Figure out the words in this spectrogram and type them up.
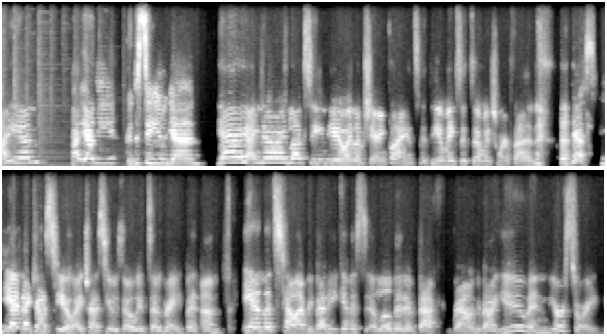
Hi, Ann. Hi, Annie. Good to see you again. Yay, I know. I love seeing you. I love sharing clients with you. It makes it so much more fun. Yes. and I trust you. I trust you. So it's so great. But um, and let's tell everybody, give us a little bit of background about you and your story.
